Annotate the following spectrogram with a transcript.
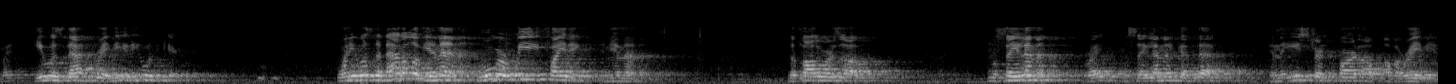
Right? He was that brave. He, he wouldn't care. When it was the Battle of Yamama, who were we fighting in Yamama? The followers of Musaylama, right? Musaylama al-Kadhab, in the eastern part of, of Arabia.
